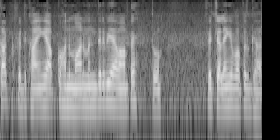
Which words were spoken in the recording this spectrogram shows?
तक, फिर दिखाएँगे आपको हनुमान मंदिर भी है वहाँ पे। तो फिर चलेंगे वापस घर।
